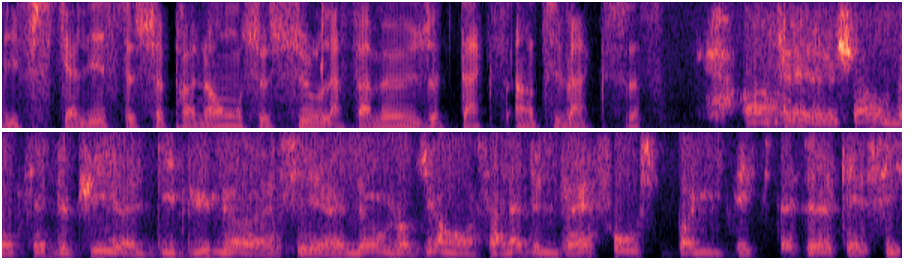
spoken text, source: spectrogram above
les fiscalistes se prononcent sur la fameuse taxe anti-vax. En fait, Richard, là, depuis le début, là, c'est là aujourd'hui, on s'en a d'une vraie fausse bonne idée. C'est-à-dire que c'est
